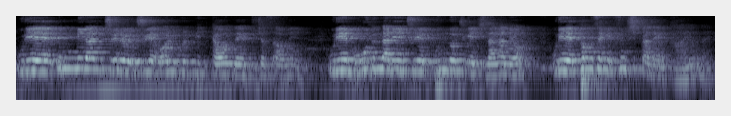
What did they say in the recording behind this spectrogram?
우리의 은밀한 죄를 주의 얼굴빛 가운데 두셨사오니 우리의 모든 날이 주의 분노 중에 지나가며 우리의 평생이 순식간에 다하였나이다.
